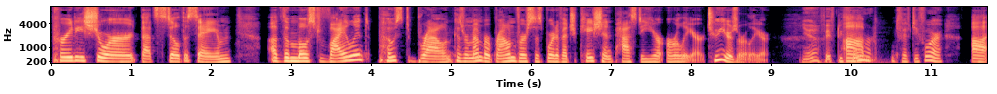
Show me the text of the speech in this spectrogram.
pretty sure that's still the same. Uh, the most violent post Brown, because remember, Brown versus Board of Education passed a year earlier, two years earlier. Yeah, 54. Um, 54. Uh,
